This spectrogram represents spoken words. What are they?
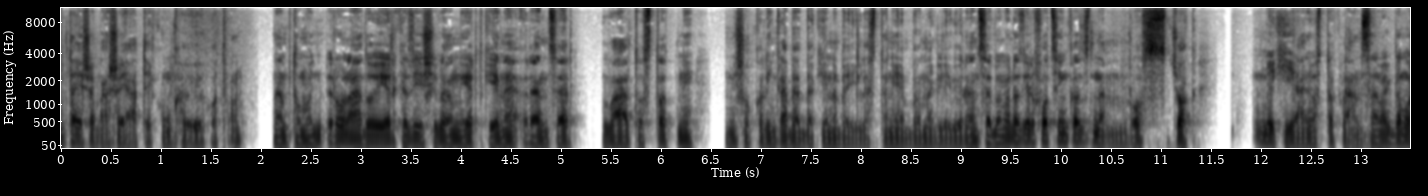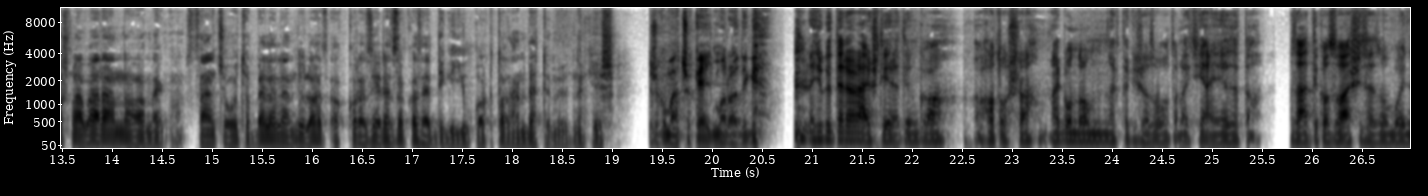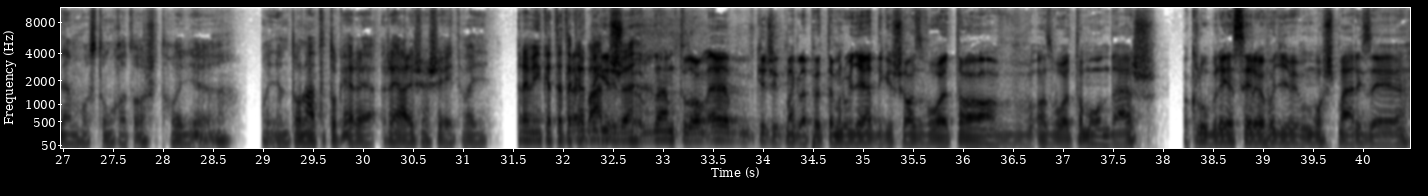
teljesen más a játékunk, ha ő ott van. Nem tudom, hogy Ronaldo érkezésével miért kéne rendszert változtatni, sokkal inkább ebbe kéne beilleszteni ebbe a meglévő rendszerbe, mert azért a focink az nem rossz, csak még hiányoztak láncszemek, de most már Varánnal, meg Sancho, hogyha belelendül, akkor azért ezek az eddigi lyukak talán betömődnek, és... És akkor már csak egy marad, igen. Egyébként erre rá is térhetünk a, a hatosra. Meg gondolom, nektek is az volt a nagy hiányérzet az átigazolási szezonban, hogy nem hoztunk hatost, hogy, hogy nem tudom, láttatok erre reális esélyt, vagy reménykedtetek-e bármibe? Is, nem tudom, e, kicsit meglepődtem, mert ugye eddig is az volt a, az volt a mondás, a klub részéről, hogy most már izé uh,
